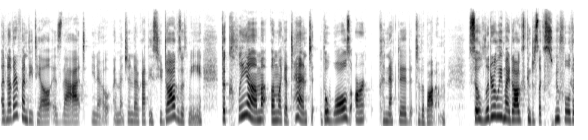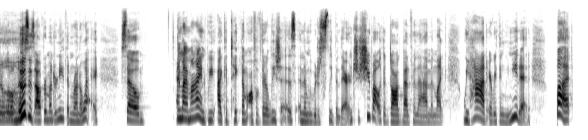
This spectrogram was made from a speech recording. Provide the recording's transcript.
Another fun detail is that, you know, I mentioned I've got these two dogs with me. The clam, unlike a tent, the walls aren't connected to the bottom. So literally my dogs can just like snoofle their little noses out from underneath and run away. So in my mind, we I could take them off of their leashes and then we would just sleep in there. And she, she brought like a dog bed for them and like we had everything we needed. But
